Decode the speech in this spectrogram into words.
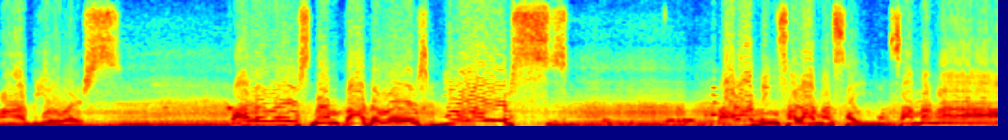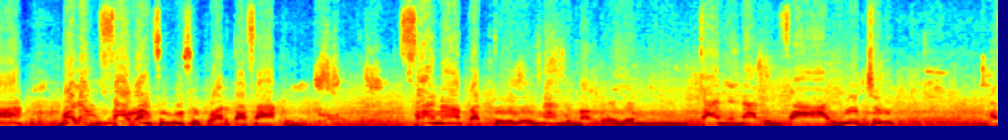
mga viewers, followers, non-followers, viewers, maraming salamat sa inyo. Sa mga walang sawang sumusuporta sa akin. Sana patuloy na lumago yung channel natin sa YouTube at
